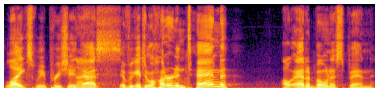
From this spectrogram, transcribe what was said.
likes. We appreciate Nice. that. If we get to 110, I'll add a bonus spin.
